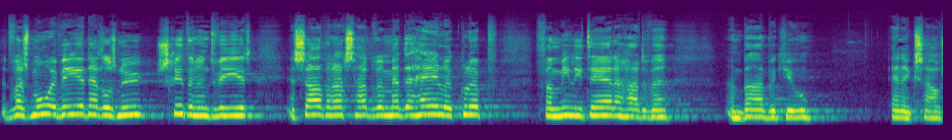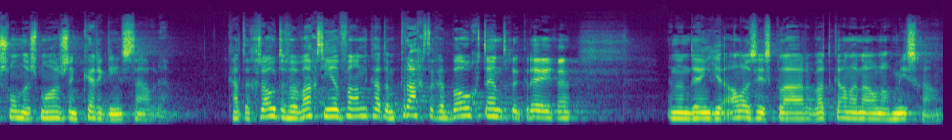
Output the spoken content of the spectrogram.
Het was mooi weer, net als nu, schitterend weer. En zaterdags hadden we met de hele club van militairen hadden we een barbecue. En ik zou zondagsmorgens een kerkdienst houden. Ik had er grote verwachtingen van. Ik had een prachtige boogtent gekregen. En dan denk je, alles is klaar. Wat kan er nou nog misgaan?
